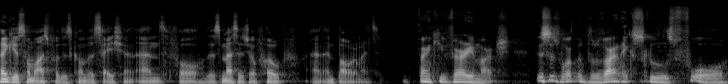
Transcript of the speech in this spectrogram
thank you so much for this conversation and for this message of hope and empowerment. Thank you very much. This is what the Blavatnik School's for,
